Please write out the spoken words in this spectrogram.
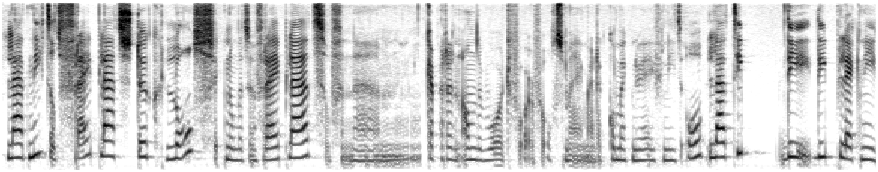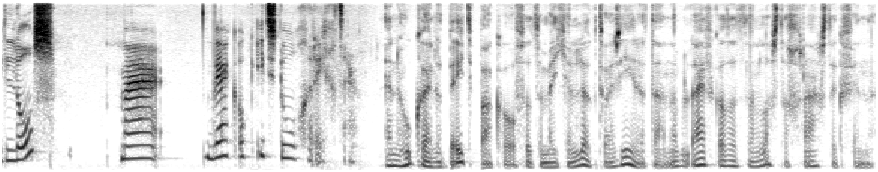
laat niet dat vrijplaatsstuk los. Ik noem het een vrijplaats. Of een, um, ik heb er een ander woord voor volgens mij, maar daar kom ik nu even niet op. Laat die, die, die plek niet los, maar werk ook iets doelgerichter. En hoe kan je dat beter pakken of dat een beetje lukt? Waar zie je dat aan? Dat blijf ik altijd een lastig vraagstuk vinden.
